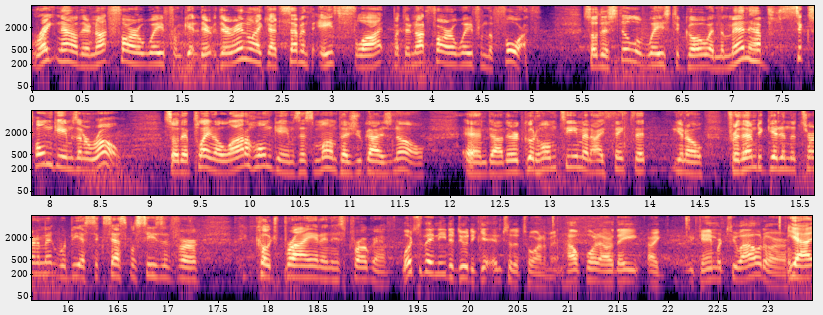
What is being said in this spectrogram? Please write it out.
Right now, they're not far away from getting. They're, they're in like that seventh, eighth slot, but they're not far away from the fourth. So there's still a ways to go. And the men have six home games in a row. So they're playing a lot of home games this month, as you guys know. And uh, they're a good home team. And I think that, you know, for them to get in the tournament would be a successful season for Coach Bryan and his program. What do they need to do to get into the tournament? How far are they? A game or two out, or Yeah,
